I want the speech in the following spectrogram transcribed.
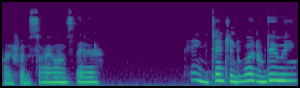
Sorry for the silence there. Paying attention to what I'm doing.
